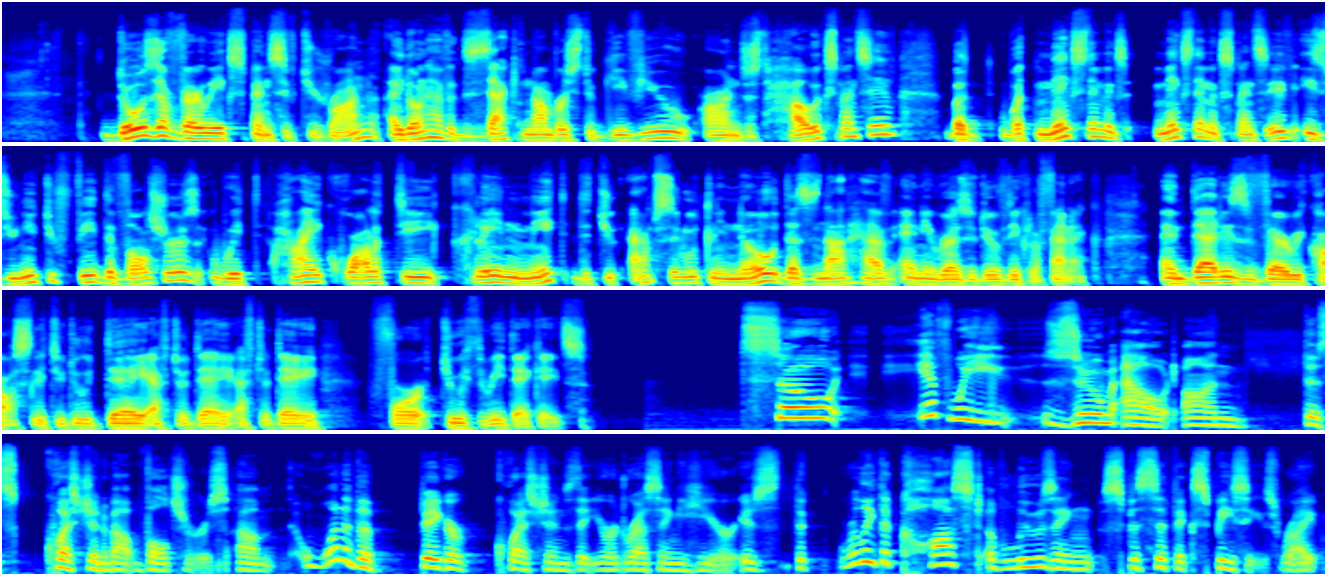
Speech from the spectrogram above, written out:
Those are very expensive to run. I don't have exact numbers to give you on just how expensive, but what makes them ex- makes them expensive is you need to feed the vultures with high quality clean meat that you absolutely know does not have any residue of diclofenac. And that is very costly to do day after day after day for 2 3 decades. So, if we zoom out on this question about vultures. Um, one of the bigger questions that you're addressing here is the really the cost of losing specific species, right?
